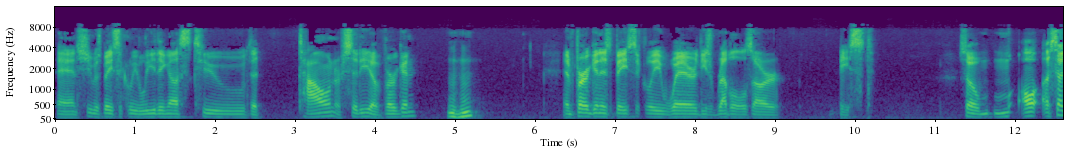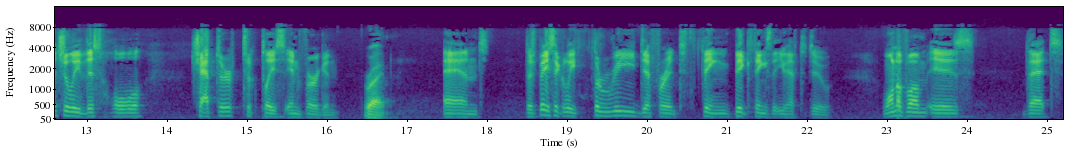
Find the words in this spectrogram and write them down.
and she was basically leading us to the town or city of Vergen. Mm-hmm. And Vergen is basically where these rebels are based. So all, essentially, this whole chapter took place in Vergen, Right. and there's basically three different thing, big things that you have to do. One of them is that,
